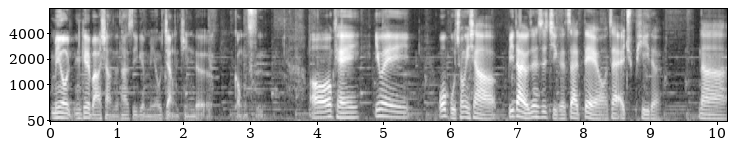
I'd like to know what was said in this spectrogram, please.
没有，你可以把它想成它是一个没有奖金的公司。哦，OK，因为我补充一下哦，B 大有认识几个在 Dell、在 HP 的，那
